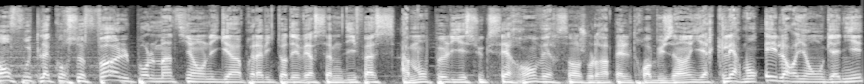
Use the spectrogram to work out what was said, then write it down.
En foot, la course folle pour le maintien en Ligue 1 après la victoire des Verts samedi face à Montpellier. Succès renversant, je vous le rappelle, 3 buts à 1. Hier, Clermont et Lorient ont gagné.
